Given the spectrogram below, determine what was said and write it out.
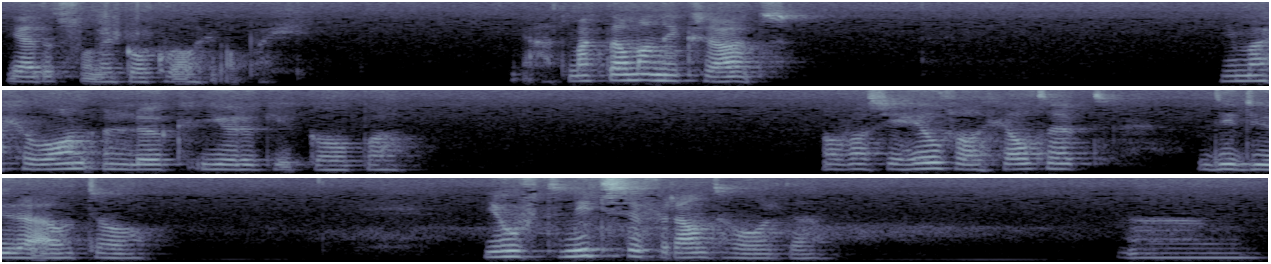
Ja, dat vond ik ook wel grappig. Ja, het maakt allemaal niks uit. Je mag gewoon een leuk jurkje kopen. Of als je heel veel geld hebt, die dure auto. Je hoeft niets te verantwoorden. Um,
